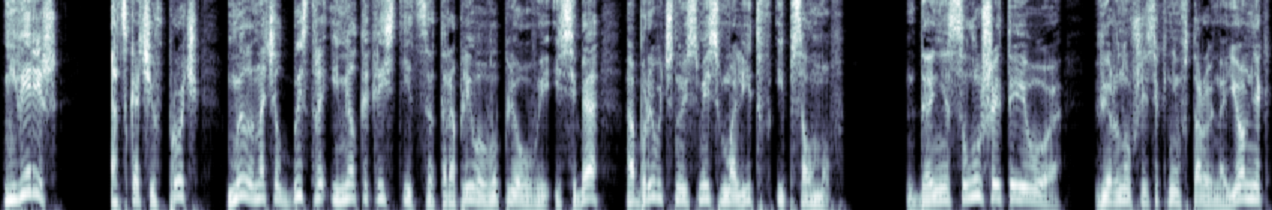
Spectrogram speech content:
Не веришь? Отскочив прочь, Мыло начал быстро и мелко креститься, торопливо выплевывая из себя обрывочную смесь молитв и псалмов. «Да не слушай ты его!» Вернувшийся к ним второй наемник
